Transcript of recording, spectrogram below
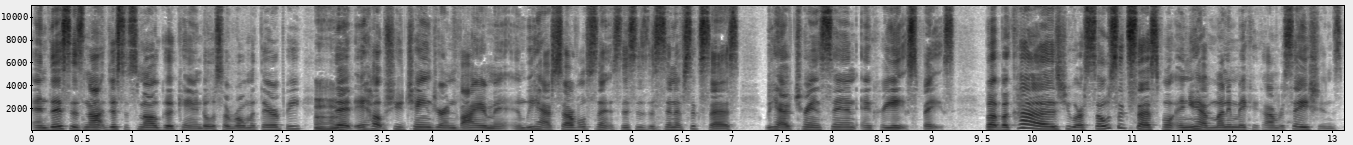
And this is not just a smell good candle; it's aromatherapy Mm-hmm. that it helps you change your environment. And we have several scents. This is the scent of Success. We have Transcend and Create Space. But because you are so successful and you have money making conversations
